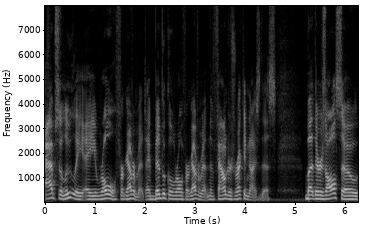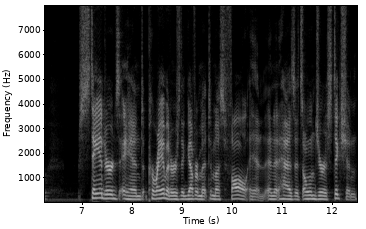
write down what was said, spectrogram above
absolutely a role for government, a biblical role for government, and the founders recognize this. But there's also standards and parameters that government must fall in, and it has its own jurisdiction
